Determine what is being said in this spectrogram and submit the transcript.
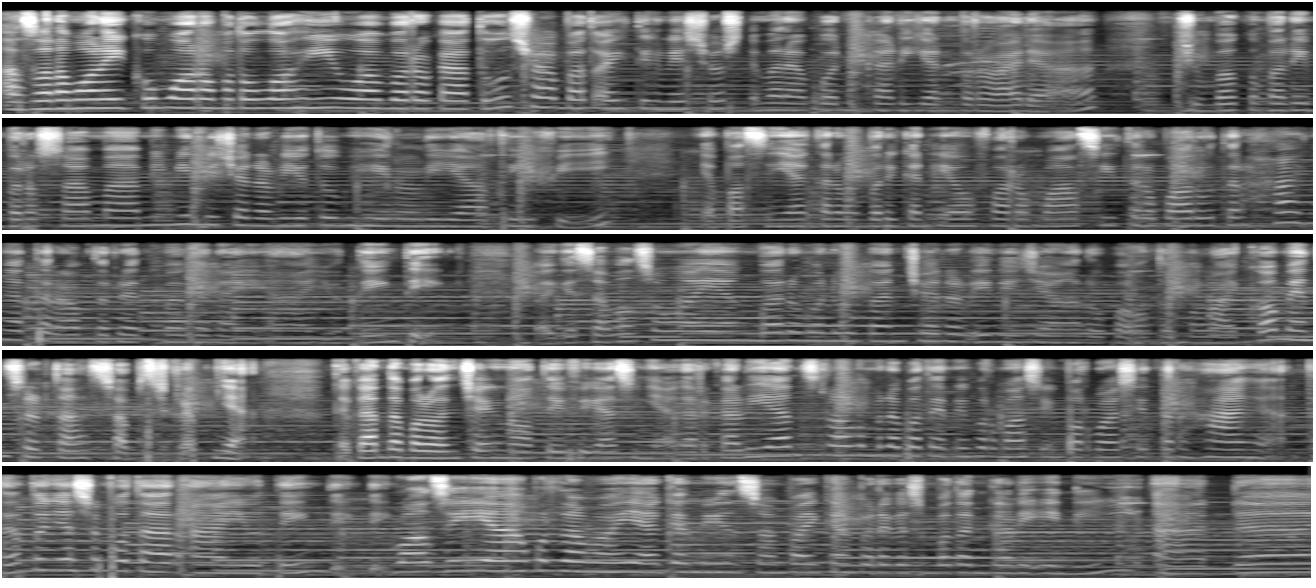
Assalamualaikum warahmatullahi wabarakatuh Sahabat News di mana pun kalian berada. Jumpa kembali bersama Mimin di channel Youtube Hilya TV Yang pastinya akan memberikan informasi terbaru terhangat terupdate mengenai Ting Ting bagi sahabat semua yang baru menemukan channel ini jangan lupa untuk like, komen, serta subscribe-nya. Tekan tombol lonceng notifikasinya agar kalian selalu mendapatkan informasi-informasi terhangat tentunya seputar Ayu Ting Ting. Informasi yang pertama yang akan ingin sampaikan pada kesempatan kali ini ada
